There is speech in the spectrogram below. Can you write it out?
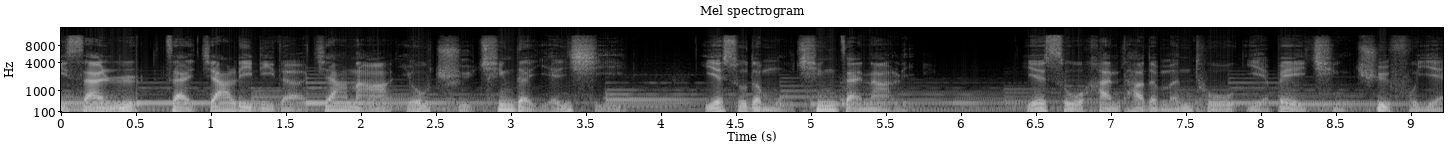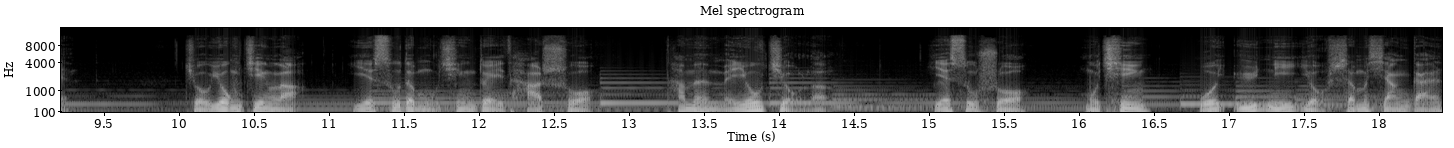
第三日，在加利利的迦拿有娶亲的筵席，耶稣的母亲在那里。耶稣和他的门徒也被请去赴宴，酒用尽了。耶稣的母亲对他说：“他们没有酒了。”耶稣说：“母亲，我与你有什么相干？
